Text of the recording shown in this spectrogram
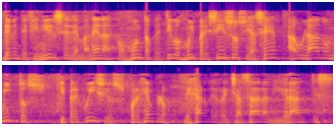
deben definirse de manera conjunta objetivos muy precisos y hacer a un lado mitos y prejuicios. Por ejemplo, dejar de rechazar a migrantes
